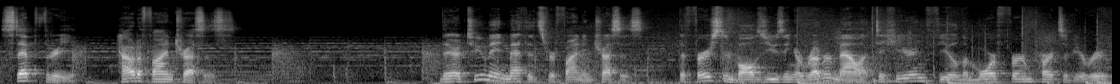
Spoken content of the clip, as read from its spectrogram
Step 3. How to find trusses. There are two main methods for finding trusses. The first involves using a rubber mallet to hear and feel the more firm parts of your roof.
